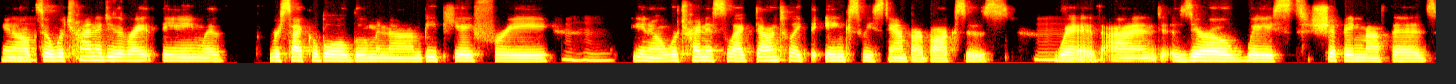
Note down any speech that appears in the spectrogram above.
You know, Mhm. so we're trying to do the right thing with recyclable aluminum, BPA free. Mhm. You know, we're trying to select down to like the inks we stamp our boxes with Mm. and zero waste shipping methods.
